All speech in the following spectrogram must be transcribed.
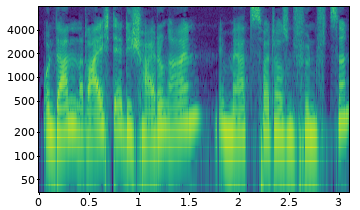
Und dann reicht er die Scheidung ein im März 2015.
